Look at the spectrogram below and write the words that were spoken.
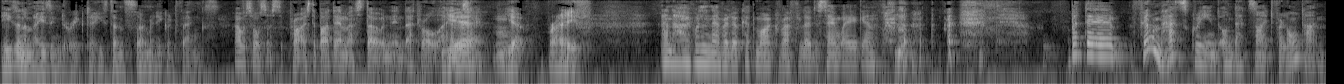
He's an amazing director. He's done so many good things. I was also surprised about Emma Stone in that role, I yeah, have to say. Mm. Yeah, brave. And I will never look at Mark Ruffalo the same way again. but the film has screened on that site for a long time,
